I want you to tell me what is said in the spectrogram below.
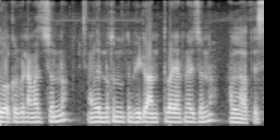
দোয়া করবেন আমার জন্য। আমাদের নতুন নতুন ভিডিও আনতে পারি আপনাদের জন্য। আল্লাহ হাফিজ।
